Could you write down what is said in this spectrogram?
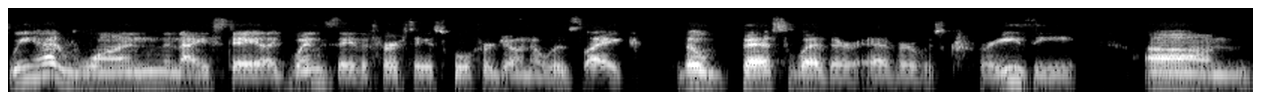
We had one nice day, like Wednesday, the first day of school for Jonah was like the best weather ever. It was crazy. Um,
